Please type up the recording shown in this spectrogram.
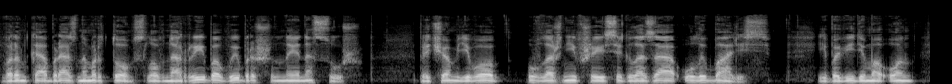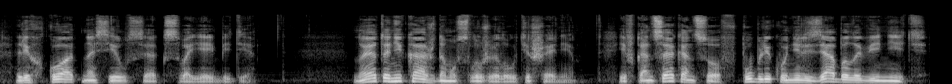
воронкообразным ртом, словно рыба, выброшенная на сушу. Причем его увлажнившиеся глаза улыбались, ибо, видимо, он легко относился к своей беде. Но это не каждому служило утешением. И в конце концов публику нельзя было винить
